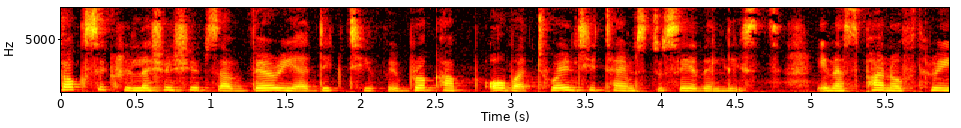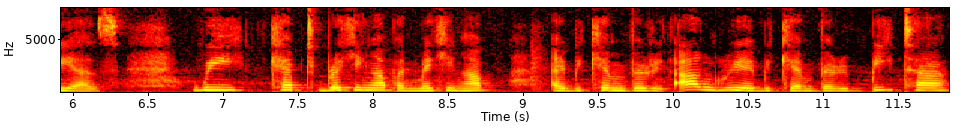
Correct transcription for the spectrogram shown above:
Toxic relationships are very addictive. We broke up over 20 times to say the least in a span of three years. We kept breaking up and making up. I became very angry. I became very bitter.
